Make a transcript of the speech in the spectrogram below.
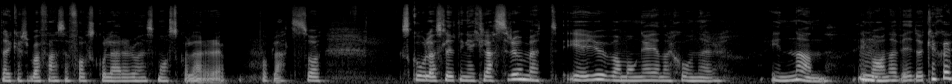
där det kanske bara fanns en folkskollärare och en småskollärare på plats. Så skolavslutning i klassrummet är ju vad många generationer innan är Mm. vana vid. Och kanske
